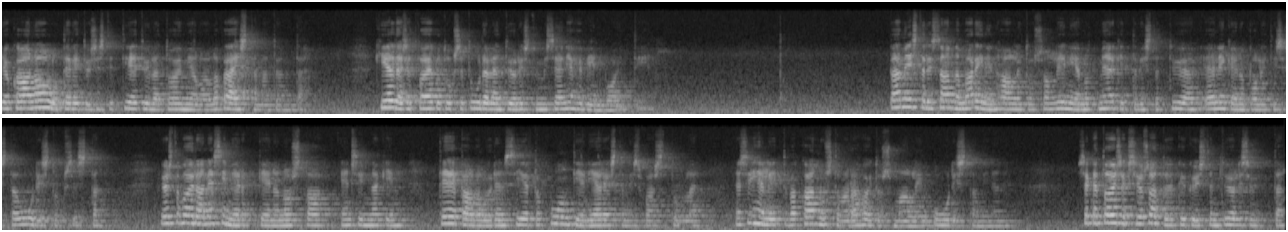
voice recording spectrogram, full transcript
joka on ollut erityisesti tietyillä toimialoilla väistämätöntä. Kielteiset vaikutukset uudelleen työllistymiseen ja hyvinvointiin. Pääministeri Sanna Marinin hallitus on linjannut merkittävistä työ- ja elinkeinopoliittisista uudistuksista, joista voidaan esimerkkeinä nostaa ensinnäkin TE-palveluiden siirto kuntien järjestämisvastuulle ja siihen liittyvä kannustava rahoitusmallin uudistaminen, sekä toiseksi osatyökykyisten työllisyyttä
